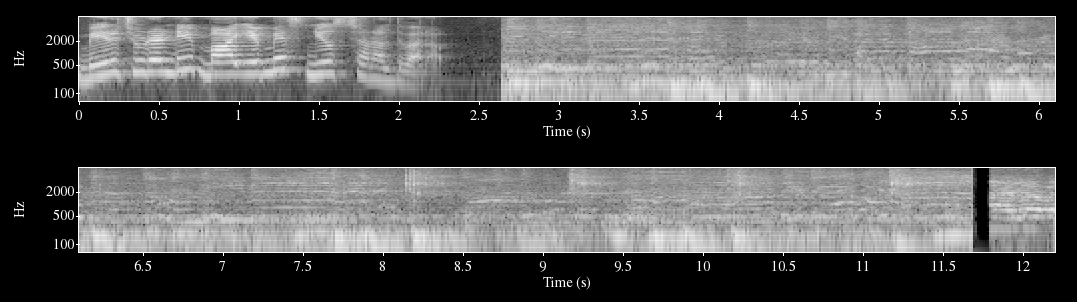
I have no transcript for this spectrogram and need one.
మీరు చూడండి మా ఎంఎస్ న్యూస్ ఛానల్ ద్వారా य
